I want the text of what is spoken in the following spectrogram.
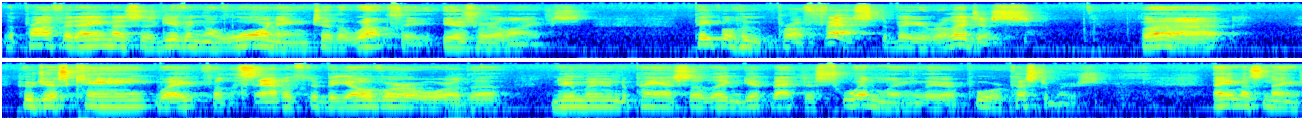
The prophet Amos is giving a warning to the wealthy Israelites, people who profess to be religious, but who just can't wait for the Sabbath to be over or the new moon to pass so they can get back to swindling their poor customers. Amos names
